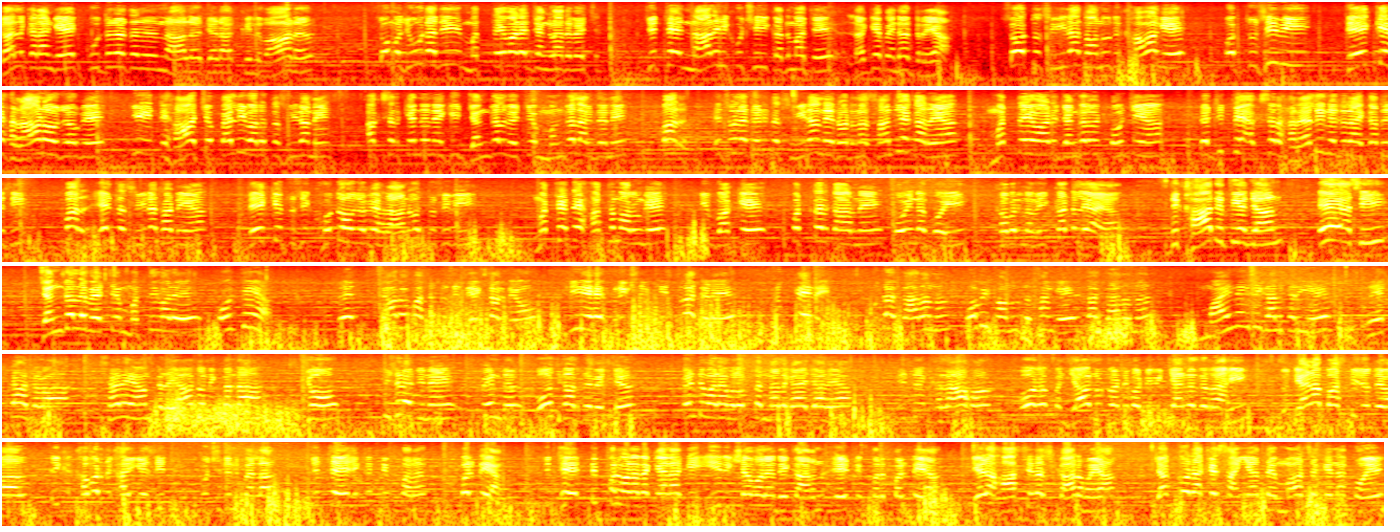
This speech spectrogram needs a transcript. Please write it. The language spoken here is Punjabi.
ਗੱਲ ਕਰਾਂਗੇ ਕੁਦਰਤ ਦੇ ਨਾਲ ਜਿਹੜਾ ਖਿਲਵਾੜ। ਸੋ ਮੌਜੂਦ ਹੈ ਜੀ ਮੱਤੇ ਵਾਲੇ ਜੰਗਲਾਂ ਦੇ ਵਿੱਚ, ਜਿੱਥੇ ਨਾਲ ਹੀ ਕੁਛ ਹੀ ਕਦਮਾਂ 'ਚ ਲੱਗੇ ਪੈਂਦਾ ਦਰਿਆ। ਸੋ ਤਸਵੀਰਾਂ ਤੁਹਾਨੂੰ ਦਿਖਾਵਾਂਗੇ ਔਰ ਤੁਸੀਂ ਵੀ ਦੇਖ ਕੇ ਹੈਰਾਨ ਹੋ ਜਾਓਗੇ ਕਿ ਇਤਿਹਾਸ 'ਚ ਪਹਿਲੀ ਵਾਰ ਉਹ ਤਸਵੀਰਾਂ ਨੇ। ਅਕਸਰ ਕਹਿੰਦੇ ਨੇ ਕਿ ਜੰਗਲ ਵਿੱਚ ਮੰਗਲ ਲੱਗਦੇ ਨੇ, ਪਰ ਇਸ ਵੇਲੇ ਜਿਹੜੀ ਤਸਵੀਰਾਂ ਨੇ ਤੁਹਾਡੇ ਨਾਲ ਸਾਂਝੀਆਂ ਕਰ ਰਿਹਾ, ਮੱਤੇਵਾੜ ਜੰਗਲ ਵਿੱਚ ਪਹੁੰਚੇ ਹਾਂ। ਤੇ ਜਿੱਥੇ ਅਕਸਰ ਹਰਿਆਲੀ ਨਜ਼ਰ ਆਇਆ ਕਰਦੇ ਸੀ, ਪਰ ਇਹ ਤਸਵੀਰਾਂ ਤੁਹਾਡੀਆਂ ਦੇਖ ਕੇ ਤੁਸੀਂ ਖੁਦ ਹੋ ਜਾਓਗੇ ਹੈਰਾਨ ਹੋ ਤੁਸੀਂ ਵੀ ਮੱਥੇ ਤੇ ਹੱਥ ਮਾਰੋਗੇ ਕਿ ਵਾਕਈ ਪੱਤਰਕਾਰ ਨੇ ਕੋਈ ਨਾ ਕੋਈ ਖਬਰ ਨਵੀਂ ਕੱਢ ਲਿਆਇਆ ਦਿਖਾ ਦਿੱਤੀਆਂ ਜਾਣ, ਇਹ ਅਸੀਂ ਜੰਗਲ ਦੇ ਵਿੱਚ ਮੱਤੀ ਵਾਲੇ ਪਹੁੰਚੇ ਹਾਂ। ਤੇ ਚਾਰੋਂ ਪਾਸੇ ਤੁਸੀਂ ਦੇਖ ਸਕਦੇ ਹੋ ਕਿ ਇਹ ਬ੍ਰਿਕਸ਼ ਕਿਸ ਤਰ੍ਹਾਂ ਜਿਹੜੇ ਸੁੱਕੇ ਨੇ। ਉਹਦਾ ਕਾਰਨ ਉਹ ਵੀ ਤੁਹਾਨੂੰ ਦੱਸਾਂਗੇ। ਇਹਦਾ ਕਾਰਨ ਮਾਈਨਿੰਗ ਦੀ ਗੱਲ ਕਰੀਏ, ਰੇਤਾ ਜਿਹੜਾ ਸ਼ਰੇਆਮ ਦਰਿਆ ਤੋਂ ਨਿਕਲਦਾ, ਜੋ ਪਿਛਲੇ ਦਿਨੇ ਪਿੰਡ ਬੋਧਗੜ੍ਹ ਦੇ ਵਿੱਚ ਪਿੰਡ ਵਾਲਿਆਂ ਵੱਲੋਂ ਧਰਨਾ ਲਗਾਇਆ ਜਾ ਰਿਹਾ। ਇਸ ਦੇ ਖਿਲਾਫ ਔਰ ਪੰਜਾਬ ਨੂੰ 24 ਟੀਵੀ ਚੈਨਲ ਦੇ ਰਾਹੀਂ ਲੁਧਿਆਣਾ ਬਸਤੀ ਜੋਧੇਵਾਲ ਇੱਕ ਖਬਰ ਦਿਖਾਈ ਗਈ ਸੀ ਕੁਝ ਦਿਨ ਪਹਿਲਾਂ, ਜਿੱਥੇ ਇੱਕ ਟਿੱਪਰ ਪਲਟਿਆ। ਜਿੱਥੇ ਟਿੱਪਰ ਵਾਲਿਆਂ ਦਾ ਕਹਿਣਾ ਕਿ ਈ ਰਿਕਸ਼ਾ ਵਾਲਿਆਂ ਦੇ ਕਾਰਨ ਇਹ ਟਿੱਪਰ ਪਲਟਿਆ, ਜਿਹੜਾ ਹਾਦਸੇ ਦਾ ਸ਼ਿਕਾਰ ਹੋਇਆ। ਜਾਕੋ ਰੱਖੇ ਸਾਈਆਂ ਤੇ ਮਾਰ ਸਕੇ ਨਾ ਕੋਏ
